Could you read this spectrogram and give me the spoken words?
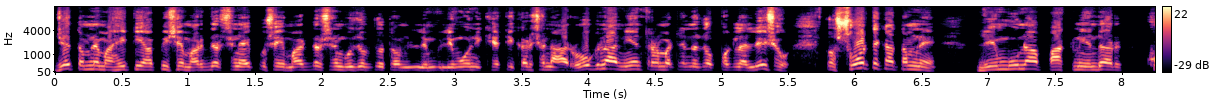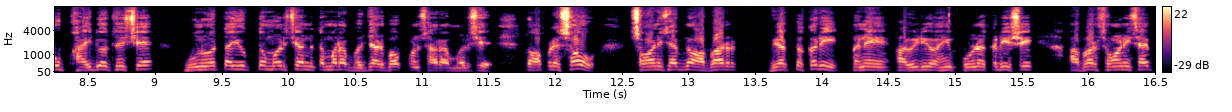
જે તમને માહિતી આપી છે માર્ગદર્શન આપ્યું છે એ માર્ગદર્શન મુજબ જો તમે લીંબ- લીંબુની ખેતી કરશો અને આ રોગના નિયંત્રણ માટેના જો પગલાં લેશો તો સો ટકા તમને લીંબુના પાકની અંદર ખૂબ ફાયદો થશે ગુણવત્તાયુક્ત મળશે અને તમારા બજાર ભાવ પણ સારા મળશે. તો આપણે સૌ સવાણી સાહેબનો આભાર વ્યક્ત કરી અને આ વીડિયો અહીં પૂર્ણ કરીશું આભાર સવાણી સાહેબ.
